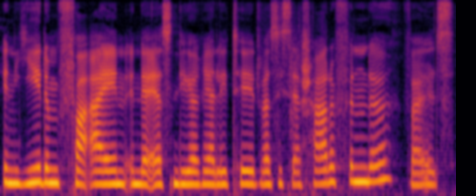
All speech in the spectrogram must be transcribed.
in jedem Verein in der ersten Liga Realität, was ich sehr schade finde, weil es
